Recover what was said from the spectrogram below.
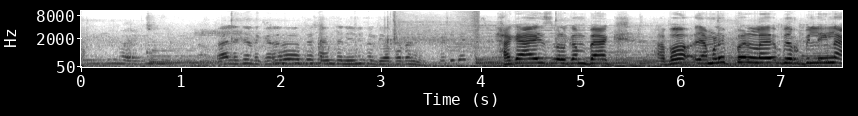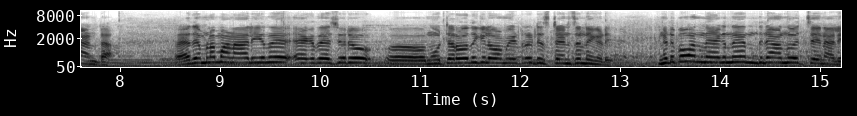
ഗൈസ് വെൽക്കം ബാക്ക് അപ്പോൾ നമ്മളിപ്പോൾ ഉള്ള ബിർബില്ലിങ്ങിലാണ് കേട്ടോ അതായത് നമ്മളെ മണാലിയിൽ നിന്ന് ഏകദേശം ഒരു നൂറ്ററുപത് കിലോമീറ്റർ ഡിസ്റ്റൻസ് ഉണ്ട് ഇങ്ങോട്ട് ഇങ്ങോട്ട് ഇപ്പോൾ വന്നേക്കുന്നത് എന്തിനാന്ന് വെച്ച് കഴിഞ്ഞാൽ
